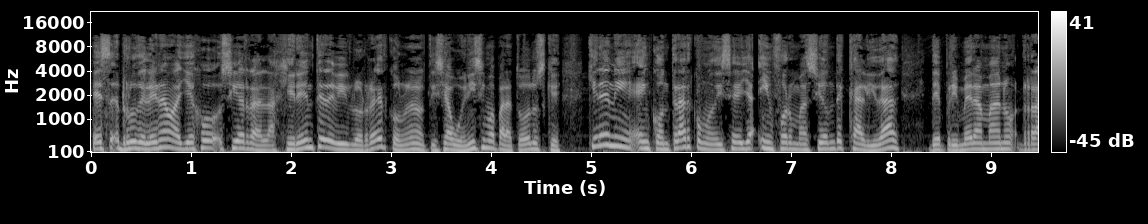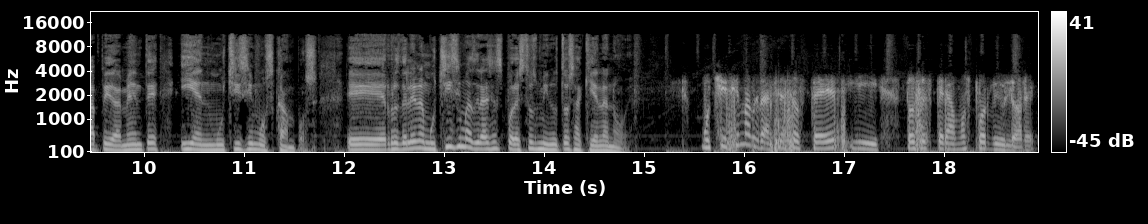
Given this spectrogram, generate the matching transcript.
Es Rudelena Vallejo Sierra, la gerente de Biblored, con una noticia buenísima para todos los que quieren encontrar, como dice ella, información de calidad, de primera mano, rápidamente y en muchísimos campos. Eh, Rudelena, muchísimas gracias por estos minutos aquí en la nube. Muchísimas gracias a ustedes y los esperamos por Biblore.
